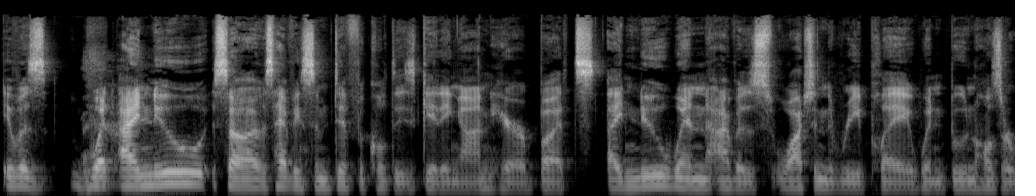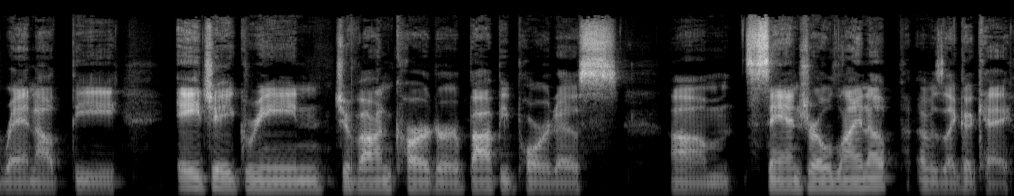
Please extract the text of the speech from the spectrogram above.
it was what I knew. So I was having some difficulties getting on here, but I knew when I was watching the replay when Budenholzer ran out the AJ Green, Jevon Carter, Bobby Portis, um, Sandro lineup. I was like, okay,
